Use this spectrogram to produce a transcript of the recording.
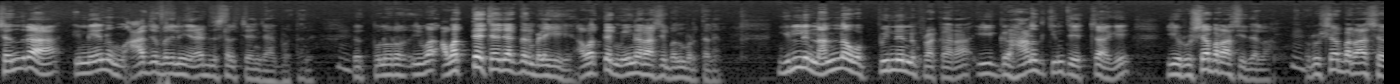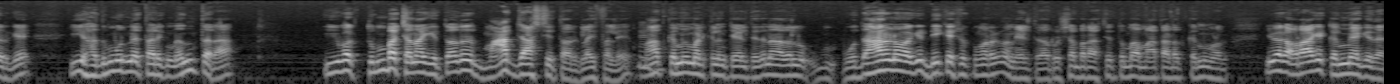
ಚಂದ್ರ ಇನ್ನೇನು ಆಜು ಬದಲಿ ಎರಡು ದಿವಸದಲ್ಲಿ ಚೇಂಜ್ ಆಗಿಬಿಡ್ತಾನೆ. ಇವತ್ತು ಪುನರ್ ಇವ ಅವತ್ತೇ ಚೇಂಜ್ ಆಗ್ತಾನೆ ಬೆಳಗ್ಗೆ ಅವತ್ತೇ ಮೀನರಾಶಿ ಬಂದ್ಬಿಡ್ತಾನೆ. ಇಲ್ಲಿ ನನ್ನ ಒಪಿನಿಯನ್ ಪ್ರಕಾರ ಈ ಗ್ರಹಣದಕ್ಕಿಂತ ಹೆಚ್ಚಾಗಿ ಈ ಋಷಭ ರಾಶಿ ಇದೆಯಲ್ಲ. ಋಷಭ ರಾಶಿಯವ್ರಿಗೆ ಈ ಹದಿಮೂರನೇ ತಾರೀಕು ನಂತರ ಇವಾಗ ತುಂಬ ಚೆನ್ನಾಗಿತ್ತು. ಅದು ಮಾತು ಜಾಸ್ತಿ ಇತ್ತು ಅವ್ರಿಗೆ ಲೈಫಲ್ಲಿ ಮಾತು ಕಮ್ಮಿ ಮಾಡ್ಕೊಳ್ಳಿ ಅಂತ ಹೇಳ್ತಿದ್ದೆ ನಾನು ಅದರಲ್ಲಿ ಉದಾಹರಣವಾಗಿ ಡಿ ಕೆ ಶಿವಕುಮಾರ್ಗೆ ನಾನು ಹೇಳ್ತಿದ್ದೆ. ಅವ್ರು ವೃಷಭ ರಾಶಿ ತುಂಬ ಮಾತಾಡೋದು ಕಮ್ಮಿ ಮಾಡೋದು. ಇವಾಗ ಅವರಾಗೆ ಕಮ್ಮಿ ಆಗಿದೆ.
